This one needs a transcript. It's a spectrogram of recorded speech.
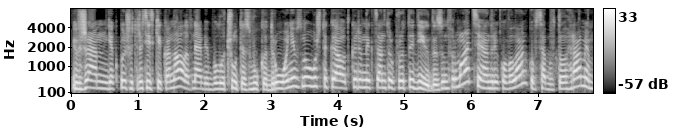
І вже як пишуть російські канали, в небі було чути звуки дронів. Знову ж таки, а от керівник центру протидії дезінформації Андрій Коваленко в себе в телеграмі.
